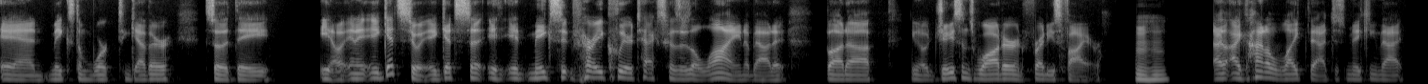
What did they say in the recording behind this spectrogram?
and makes them work together so that they you know and it, it gets to it it gets to it, it makes it very clear text because there's a line about it but uh you know jason's water and freddy's fire Mm-hmm. i, I kind of like that just making that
